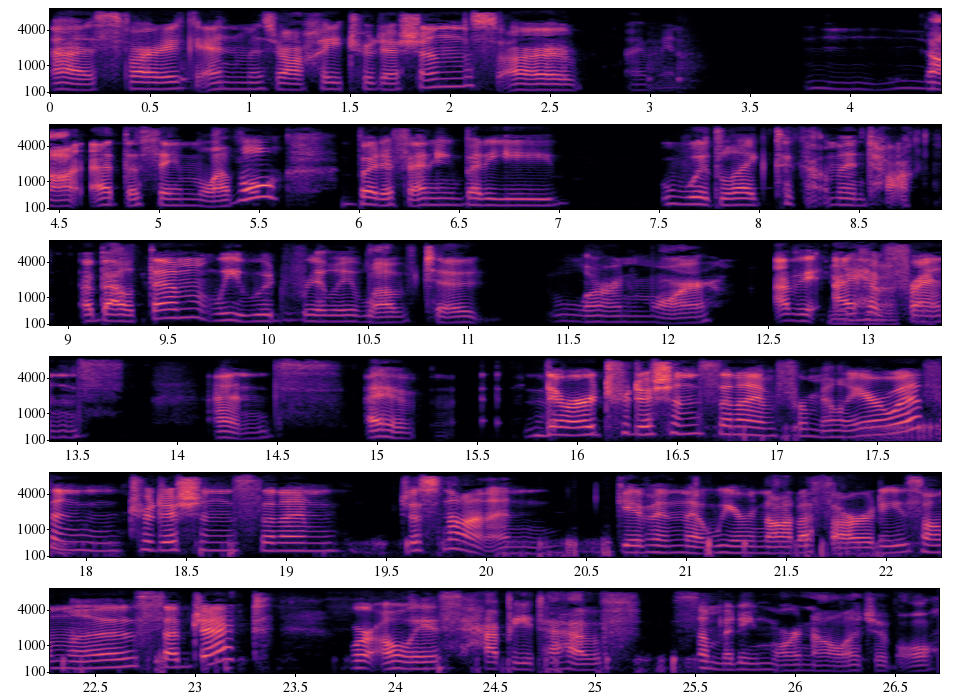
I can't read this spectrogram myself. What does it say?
uh, Sephardic and Mizrahi traditions are, I mean, not at the same level. But if anybody would like to come and talk about them, we would really love to learn more. I mean, I have friends, and I have. There are traditions that I'm familiar with, and traditions that I'm just not. And given that we are not authorities on the subject, we're always happy to have somebody more knowledgeable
